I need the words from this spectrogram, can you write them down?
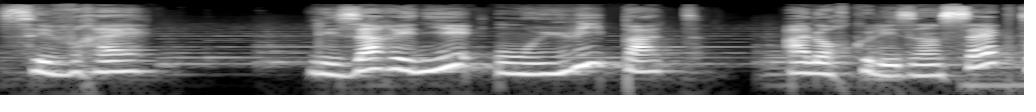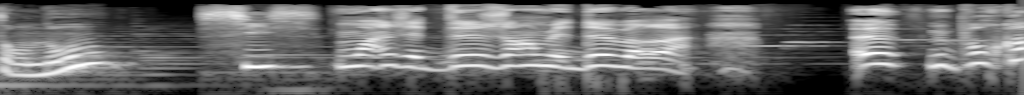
C'est vrai. Les araignées ont huit pattes, alors que les insectes en ont six. Moi, j'ai deux jambes et deux bras. Euh, mais pourquoi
